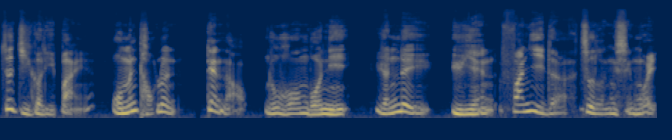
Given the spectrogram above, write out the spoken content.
这几个礼拜，我们讨论电脑如何模拟人类语言翻译的智能行为。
